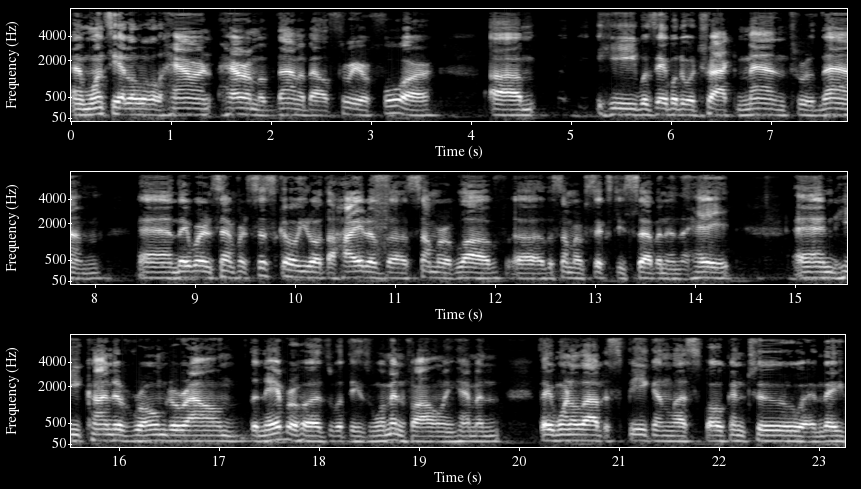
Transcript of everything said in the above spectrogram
And once he had a little harem, harem of them, about three or four, um, he was able to attract men through them. And they were in San Francisco, you know, at the height of the summer of love, uh, the summer of 67 and the Haight. And he kind of roamed around the neighborhoods with these women following him. And they weren't allowed to speak unless spoken to. And they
